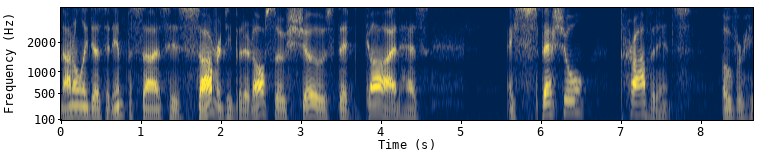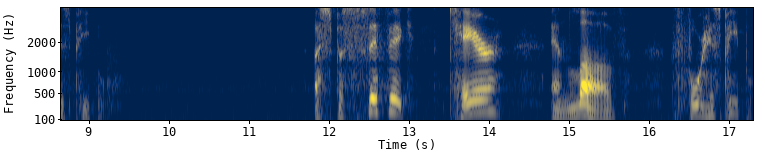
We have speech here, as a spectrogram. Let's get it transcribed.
not only does it emphasize his sovereignty, but it also shows that God has a special providence over his people, a specific care and love for his people.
